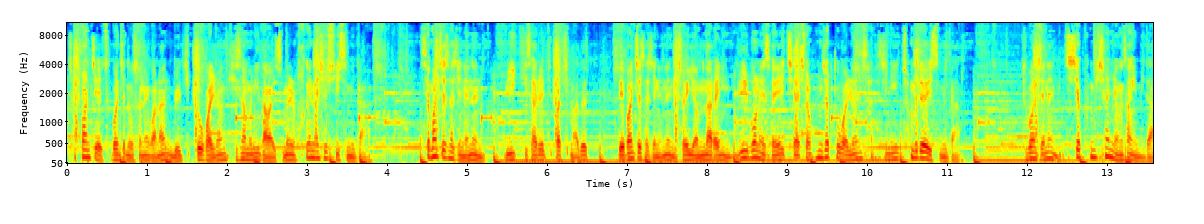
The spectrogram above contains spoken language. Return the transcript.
첫 번째, 두 번째 노선에 관한 밀집도 관련 기사문이 나와 있음을 확인하실 수 있습니다. 세 번째 사진에는 위 기사를 뒷받침하듯 네 번째 사진에는 저희 옆 나라인 일본에서의 지하철 혼잡도 관련 사진이 첨부되어 있습니다. 두 번째는 시제품 시연 영상입니다.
